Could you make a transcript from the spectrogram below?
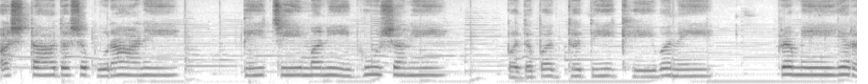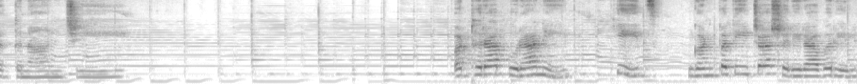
अष्टादश पुराणे तिची मणिभूषणे पदपद्धती खेवने प्रमेय रत्नांची. अठरा पुराणे हीच गणपतीच्या शरीरावरील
